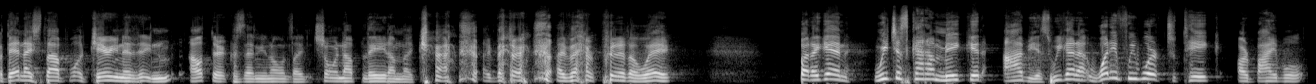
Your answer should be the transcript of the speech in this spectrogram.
but then I stopped carrying it in, out there because then you know, like showing up late. I'm like, I better, I better put it away. But again, we just gotta make it obvious. We gotta. What if we were to take our Bible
